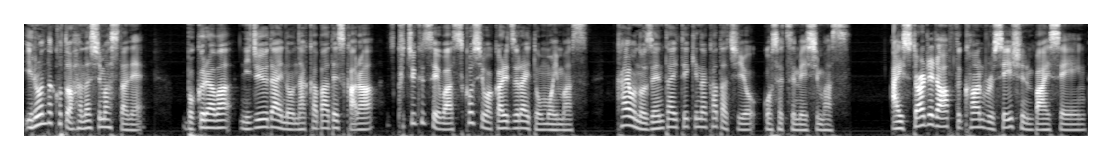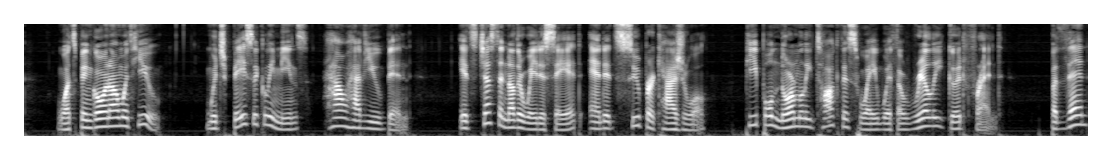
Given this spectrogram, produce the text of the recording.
いろんなことを話しましたね。僕らは20代の半ばですから、口癖は少しわかりづらいと思います。会話の全体的な形をご説明します。I started off the conversation by saying, What's been going on with you? Which basically means, How have you been? It's just another way to say it, and it's super casual. People normally talk this way with a really good friend. But then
